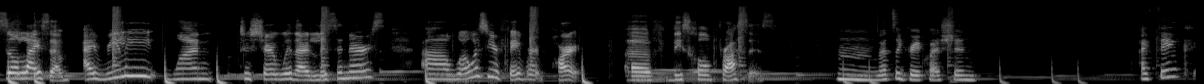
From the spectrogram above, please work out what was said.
So, Liza, I really want to share with our listeners uh, what was your favorite part of this whole process? Hmm, that's a great question. I think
